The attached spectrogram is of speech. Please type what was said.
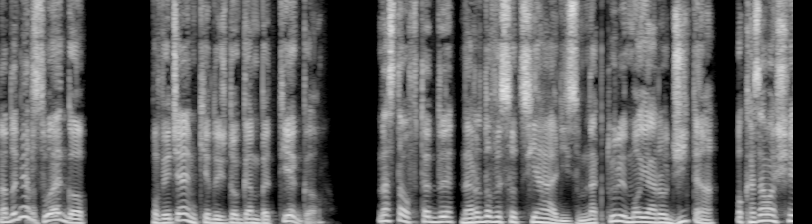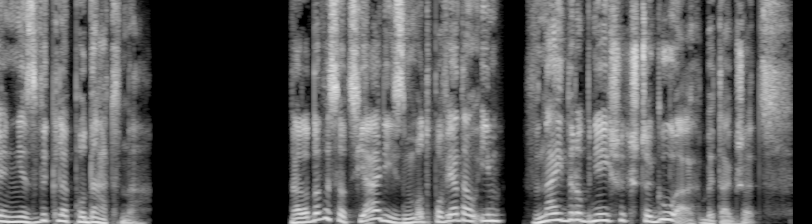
Na domiar złego, powiedziałem kiedyś do Gambettiego, nastał wtedy narodowy socjalizm, na który moja rodzina okazała się niezwykle podatna. Narodowy socjalizm odpowiadał im w najdrobniejszych szczegółach, by tak rzec.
